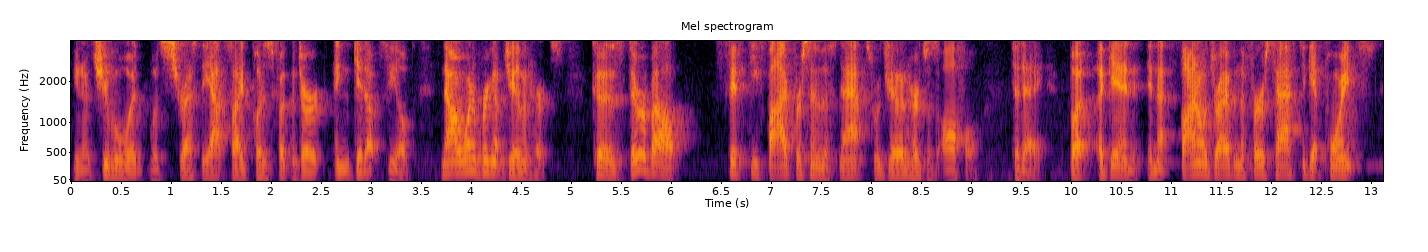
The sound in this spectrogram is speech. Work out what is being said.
you know Chuba would would stress the outside, put his foot in the dirt, and get upfield. Now, I want to bring up Jalen Hurts because there were about fifty five percent of the snaps where Jalen Hurts was awful today. But again, in that final drive in the first half to get points,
